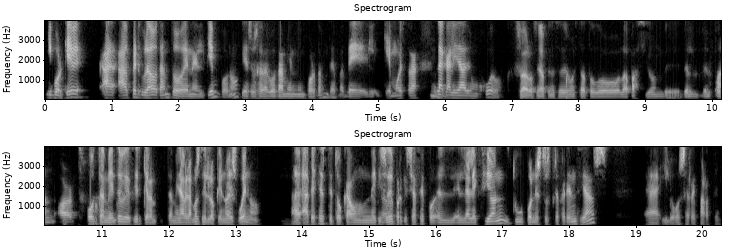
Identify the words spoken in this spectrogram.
y por qué ha, ha perdurado tanto en el tiempo, ¿no? Que eso es algo también importante, de, que muestra la Ujú. calidad de un juego. Claro, sí, al final se demuestra toda la pasión de- del, del fan art. O también tengo que decir que la- también hablamos de lo que no es bueno. A, a veces te toca un episodio Claro. porque se hace por el- en la elección, tú pones tus preferencias eh, y luego se reparte.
